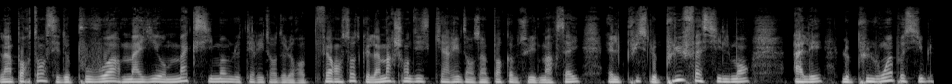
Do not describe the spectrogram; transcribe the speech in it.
l'important c'est de pouvoir mailler au maximum le territoire de l'Europe, faire en sorte que la marchandise qui arrive dans un port comme celui de Marseille, elle puisse le plus facilement aller le plus loin possible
